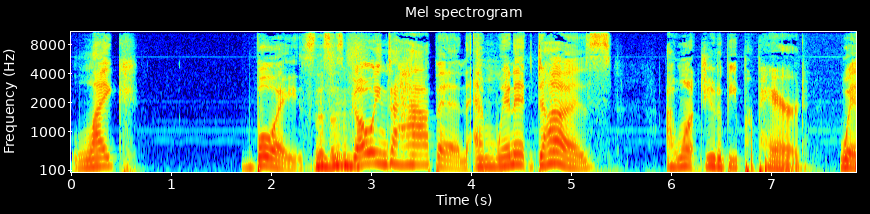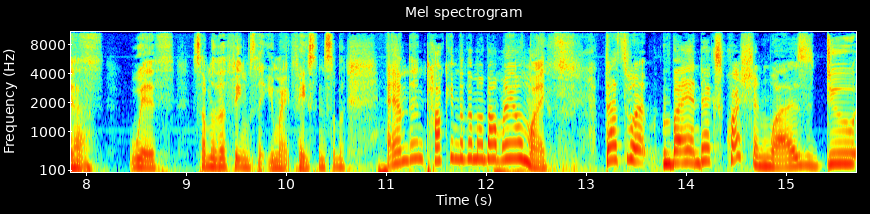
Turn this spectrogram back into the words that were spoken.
like boys. This is mm-hmm. going to happen. And when it does i want you to be prepared with yeah. with some of the things that you might face in some and then talking to them about my own life that's what my next question was. Do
